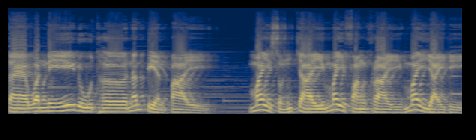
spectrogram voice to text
แต่วันนี้ดูเธอนั้นเปลี่ยนไป ไม่สนใจไม่ฟังใครไม่ใยดี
